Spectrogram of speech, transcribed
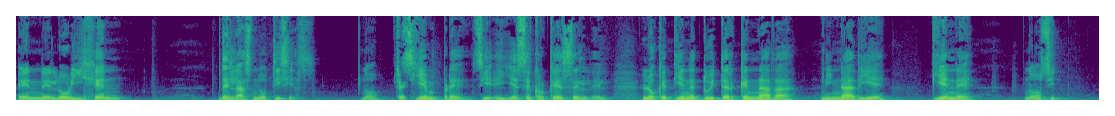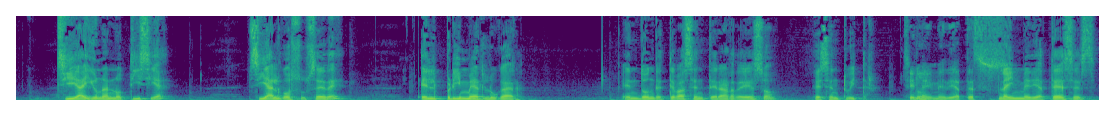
en el origen de las noticias, ¿no? Siempre, sí, y ese creo que es el, lo que tiene Twitter que nada ni nadie tiene, ¿no? Si, si hay una noticia, si algo sucede, el primer lugar en donde te vas a enterar de eso es en Twitter. Sí, la inmediatez. La inmediatez es.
